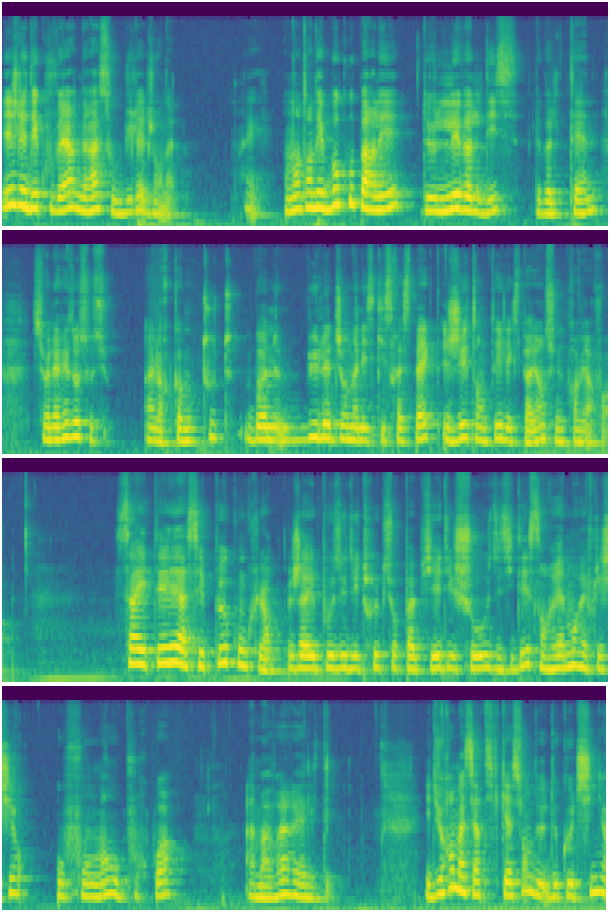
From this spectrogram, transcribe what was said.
Et je l'ai découvert grâce au bullet journal. On entendait beaucoup parler de level 10, level 10 sur les réseaux sociaux. Alors comme toute bonne bullet journaliste qui se respecte, j'ai tenté l'expérience une première fois. Ça a été assez peu concluant. J'avais posé des trucs sur papier, des choses, des idées, sans réellement réfléchir au fondement, au pourquoi, à ma vraie réalité. Et durant ma certification de, coaching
